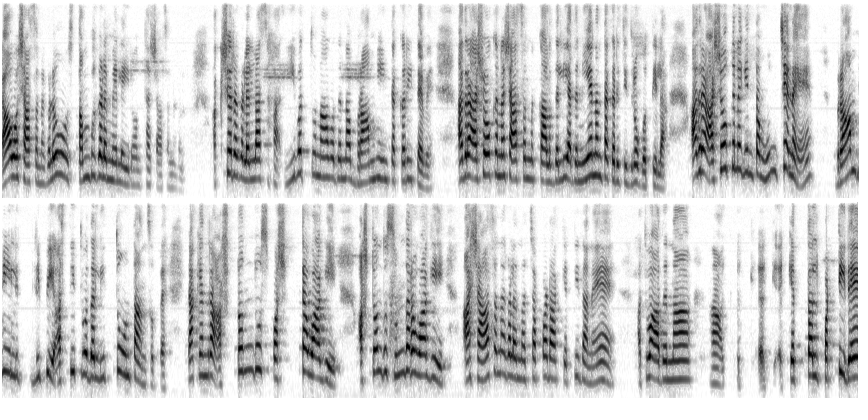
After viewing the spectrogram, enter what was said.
ಯಾವ ಶಾಸನಗಳು? ಸ್ತಂಭಗಳ ಮೇಲೆ ಇರುವಂತಹ ಶಾಸನಗಳು. ಅಕ್ಷರಗಳೆಲ್ಲ ಸಹ ಇವತ್ತು ನಾವು ಅದನ್ನ ಬ್ರಾಹ್ಮಿ ಅಂತ ಕರಿತೇವೆ. ಆದ್ರೆ ಅಶೋಕನ ಶಾಸನ ಕಾಲದಲ್ಲಿ ಅದನ್ನ ಏನಂತ ಕರಿತಿದ್ರೋ ಗೊತ್ತಿಲ್ಲ. ಆದ್ರೆ ಅಶೋಕನಗಿಂತ ಮುಂಚೆನೆ ಬ್ರಾಹ್ಮಿ ಲಿಪಿ ಅಸ್ತಿತ್ವದಲ್ಲಿ ಇತ್ತು ಅಂತ ಅನ್ಸುತ್ತೆ. ಯಾಕೆಂದ್ರೆ ಅಷ್ಟೊಂದು ಸ್ಪಷ್ಟವಾಗಿ, ಅಷ್ಟೊಂದು ಸುಂದರವಾಗಿ ಆ ಶಾಸನಗಳನ್ನ ಚಪ್ಪಡ ಕೆತ್ತಿದಾನೆ ಅಥವಾ ಅದನ್ನ ಕೆತ್ತಲ್ಪಟ್ಟಿದೆ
